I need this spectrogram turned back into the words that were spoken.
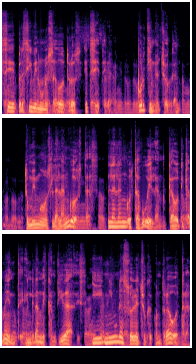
se perciben unos a otros, etc. ¿Por qué no chocan? Tomemos las langostas. Las langostas vuelan caóticamente en grandes cantidades y ni una sola choca contra otra.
